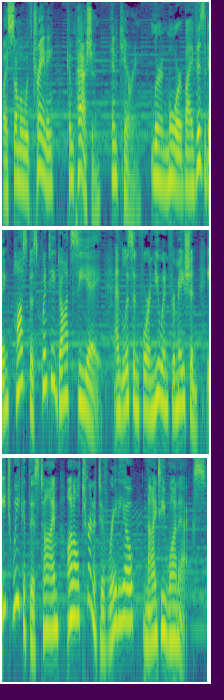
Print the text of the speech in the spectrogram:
by someone with training, compassion, and caring. Learn more by visiting hospicequinte.ca and listen for new information each week at this time on Alternative Radio 91X.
